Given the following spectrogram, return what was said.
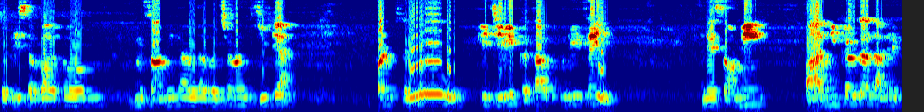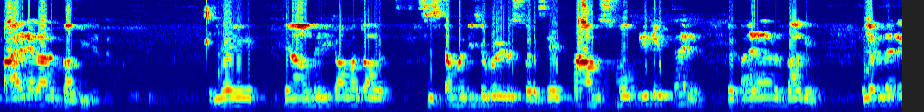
બધી સભા તો સ્વામીના બધા વચનો જીવ્યા. પણ થયું કે જેવી કથા પૂરી થઈ અને સ્વામી બહાર નીકળતા હતા અને ફાયર એલાર્મ વાગ્યું એટલે ત્યાં અમેરિકામાં તો સિસ્ટમ બધી જબરજસ્ત હોય. છે પણ આમ સ્મોક ડિટેક્ટ થાય ને, તો ફાયર એલાર્મ વાગે એટલે બધાને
